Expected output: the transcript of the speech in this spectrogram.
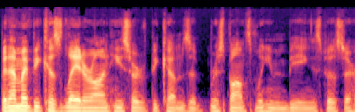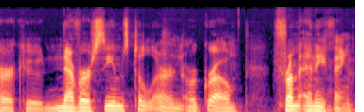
but that might be because later on he sort of becomes a responsible human being as opposed to Herc, who never seems to learn or grow from anything.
